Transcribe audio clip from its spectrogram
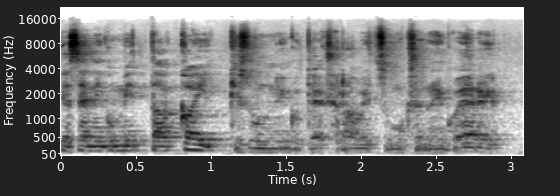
ja se niinku mittaa kaikki sun niinku, tiedätkö, ravitsumuksen niinku eri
